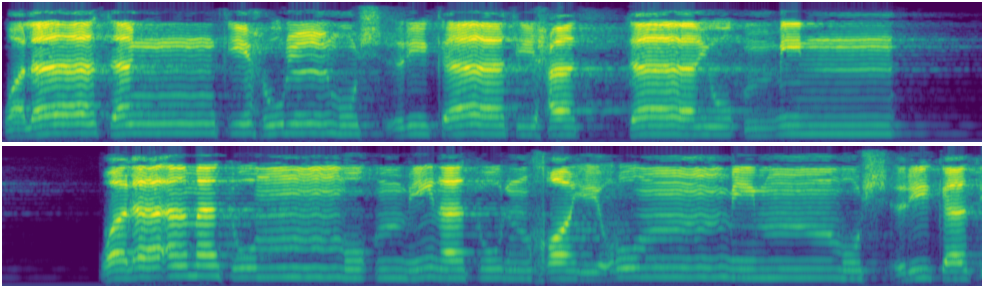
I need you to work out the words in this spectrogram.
وَلَا تَنكِحُوا الْمُشْرِكَاتِ حَتَّى يُؤْمِنَّ وَلَا أَمَةٌ مُؤْمِنَةٌ خَيْرٌ مِّن مُشْرِكَةٍ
